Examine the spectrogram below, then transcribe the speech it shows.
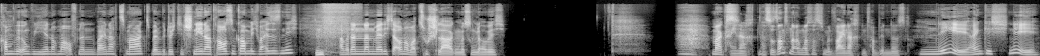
kommen wir irgendwie hier nochmal auf einen Weihnachtsmarkt, wenn wir durch den Schnee nach draußen kommen, ich weiß es nicht. Hm. Aber dann, dann werde ich da auch nochmal zuschlagen müssen, glaube ich. Ah, Max. Weihnachten. Hast du sonst noch irgendwas, was du mit Weihnachten verbindest? Nee, eigentlich, nee.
